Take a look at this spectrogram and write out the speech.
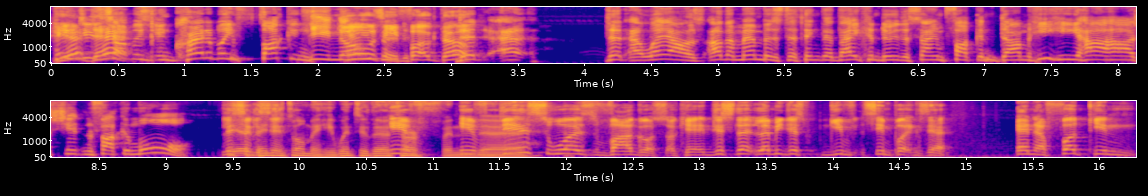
he Yeah, did that. something incredibly fucking He stupid. knows he fucked up. That, uh, that allows other members to think that they can do the same fucking dumb hee hee ha ha shit in fucking war. Listen, Benji listen. told me he went to the If, turf and if uh, this was Vagos, okay, just let, let me just give simple example. And a fucking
